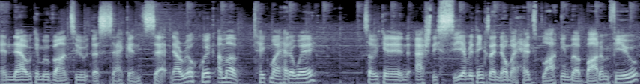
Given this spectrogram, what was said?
and now we can move on to the second set. Now real quick, I'm gonna take my head away so you can actually see everything because I know my head's blocking the bottom view.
